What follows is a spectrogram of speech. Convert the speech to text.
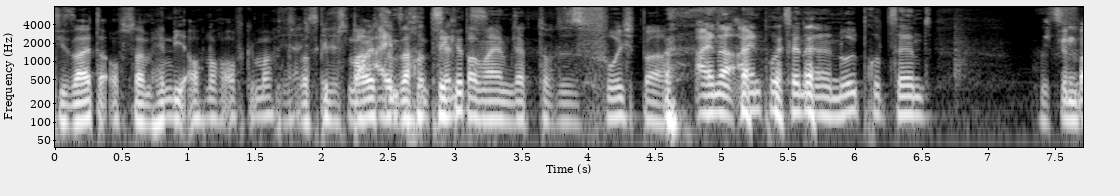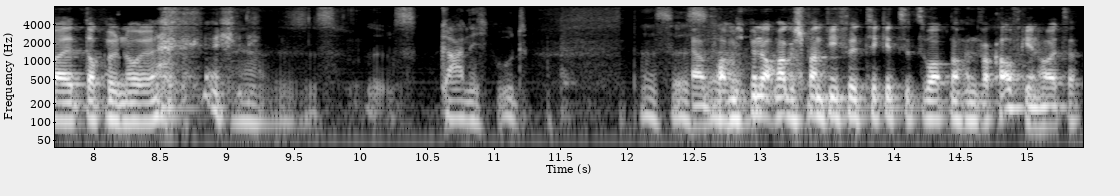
die Seite auf seinem Handy auch noch aufgemacht. Ja, Was gibt's Neues in Sachen Tickets? bei meinem Laptop, das ist furchtbar. Einer 1%, einer 0%. Das ich bin bei Doppel Null. ja, das ist, das ist, gar nicht gut. Das ist, ja, vor allem, ich bin auch mal gespannt, wie viele Tickets jetzt überhaupt noch in Verkauf gehen heute.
